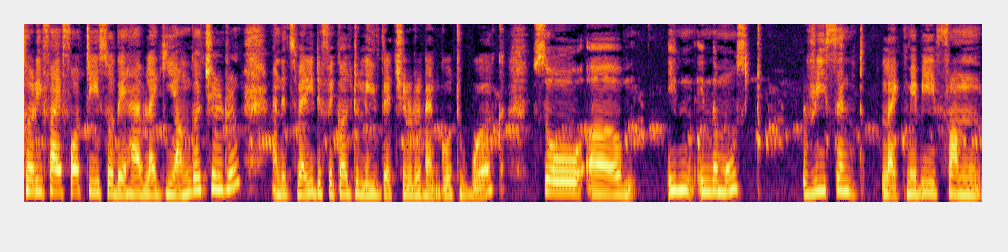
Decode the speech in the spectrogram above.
35 40 so they have like younger children and it's very difficult to leave their children and go to work so um, in in the most recent like maybe from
